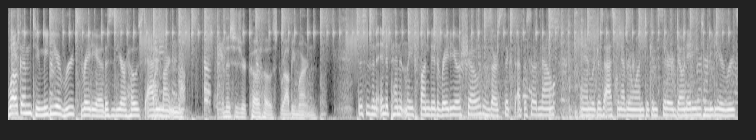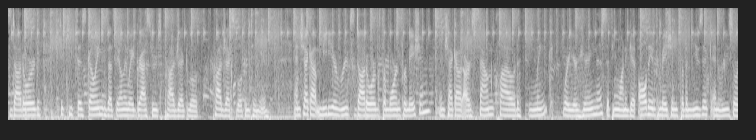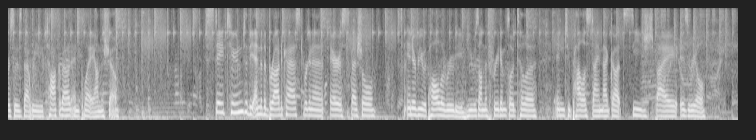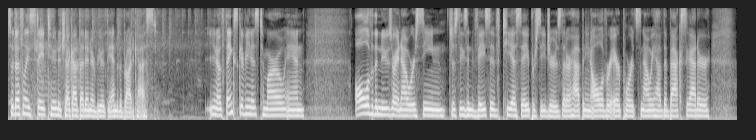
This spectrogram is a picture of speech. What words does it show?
Welcome to Media Roots Radio. This is your host, Abby Martin. And this is your co host, Robbie Martin. This is an independently funded radio show. This is our sixth episode now, and we're just asking everyone to consider donating to MediaRoots.org to keep this going because that's the only way grassroots project will projects will continue. And check out MediaRoots.org for more information, and check out our SoundCloud link where you're hearing this if you want to get all the information for the music and resources that we talk about and play on the show. Stay tuned to the end of the broadcast. We're going to air a special interview with Paul Larudee. He was on the Freedom Flotilla into Palestine that got sieged by Israel. So definitely stay tuned to check out that interview at the end of the broadcast. You know, Thanksgiving is tomorrow, and all over the news right now, we're seeing just these invasive TSA procedures that are happening all over airports. Now we have the backscatter,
